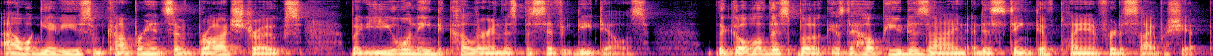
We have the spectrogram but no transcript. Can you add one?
I will give you some comprehensive broad strokes, but you will need to color in the specific details. The goal of this book is to help you design a distinctive plan for discipleship.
